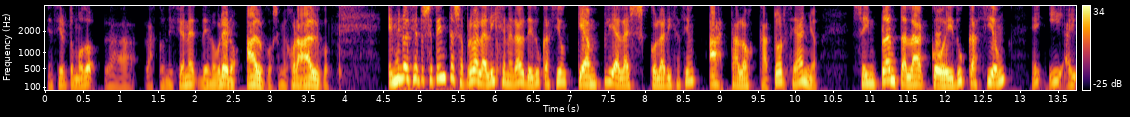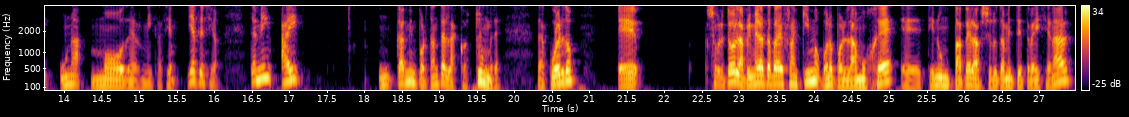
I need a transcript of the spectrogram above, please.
en cierto modo, las condiciones del obrero. Algo, se mejora algo. En 1970 se aprueba la Ley General de Educación que amplía la escolarización hasta los 14 años. Se implanta la coeducación ¿eh? y hay una modernización. Y atención, también hay un cambio importante en las costumbres, ¿de acuerdo? Eh, sobre todo en la primera etapa del franquismo, bueno, pues la mujer eh, tiene un papel absolutamente tradicional.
